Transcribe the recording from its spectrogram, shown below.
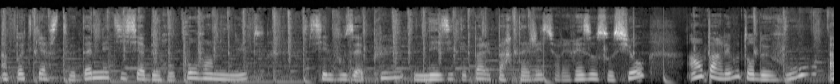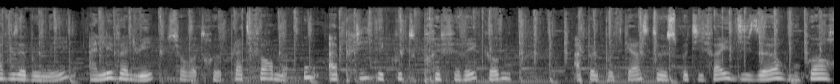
un podcast d'Anne-Laetitia Béraud pour 20 minutes. S'il vous a plu, n'hésitez pas à le partager sur les réseaux sociaux, à en parler autour de vous, à vous abonner, à l'évaluer sur votre plateforme ou appli d'écoute préférée comme Apple Podcast, Spotify, Deezer ou encore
